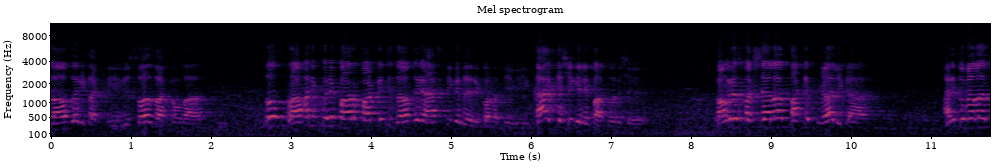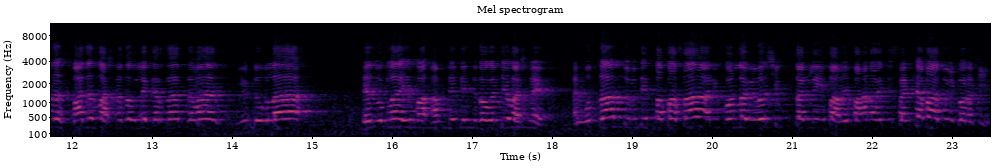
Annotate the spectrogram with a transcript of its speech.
जबाबदारी टाकली विश्वास दाखवला. तो प्रामाणिकपणे पार पाडण्याची जबाबदारी असती की नाही रे कोणाची? काय कशी गेले पाच वर्ष? काँग्रेस पक्षाला ताकद मिळाली का? आणि तुम्हाला माझ्या भाषणाचा उल्लेख करतात तेव्हा युट्यूबला फेसबुकला हे आमचे त्यांचे दोघांचे भाषण आहेत. आणि मुद्दाम तुम्ही ते तपासा आणि कोणला व्ह्युअरशिप चांगली पाहणाऱ्यांची संख्या पहा तुम्ही कोणाची.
